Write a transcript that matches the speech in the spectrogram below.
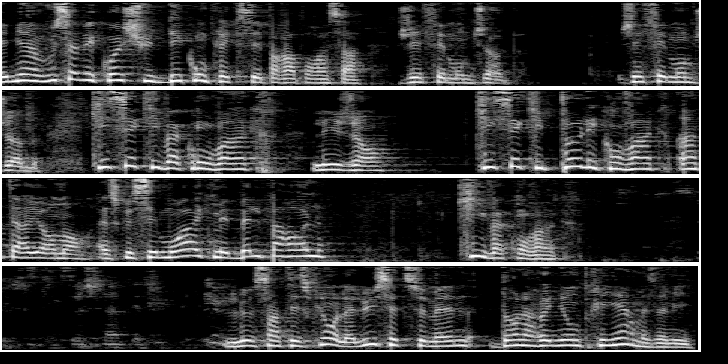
Eh bien, vous savez quoi? Je suis décomplexé par rapport à ça. J'ai fait mon job. J'ai fait mon job. Qui c'est qui va convaincre les gens? Qui c'est qui peut les convaincre intérieurement? Est-ce que c'est moi avec mes belles paroles? Qui va convaincre? Le Saint-Esprit, on l'a lu cette semaine dans la réunion de prière, mes amis.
